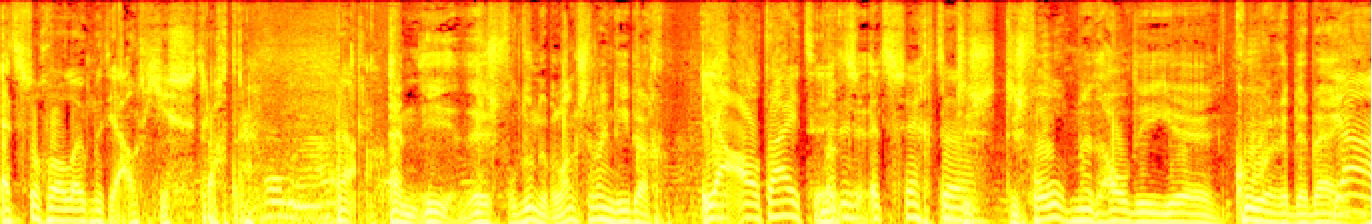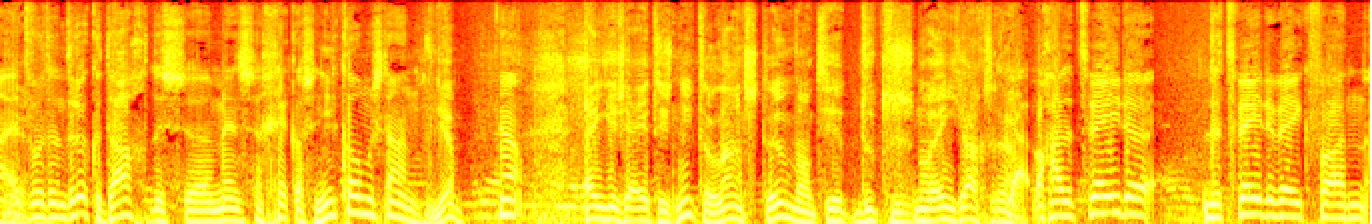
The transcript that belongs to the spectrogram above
het is toch wel leuk met die autootjes erachter. Ja, En er is voldoende belangstelling die dag. Ja altijd. Het is, het is echt... eh, Het is, het is vol met al die eh koren erbij. ja, het wordt een drukke dag. Dus eh, mensen gek als ze niet komen staan. Ja. Ja. En je zei het is niet de laatste, want je doet er dus nog eentje achteraan. Ja, we gaan de tweede, de tweede week van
